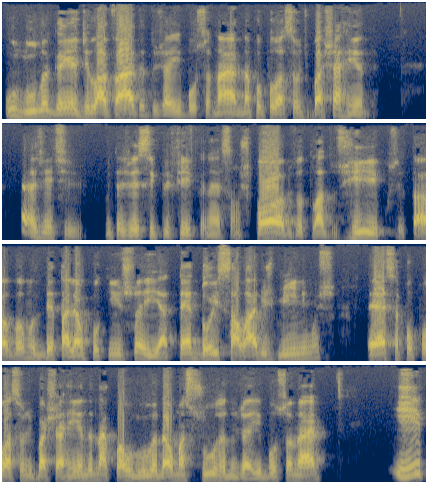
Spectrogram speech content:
o Lula ganha de lavada do Jair Bolsonaro na população de baixa renda. É, a gente muitas vezes simplifica, né? São os pobres, do outro lado os ricos e tal. Vamos detalhar um pouquinho isso aí. Até dois salários mínimos é essa população de baixa renda na qual o Lula dá uma surra no Jair Bolsonaro. E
